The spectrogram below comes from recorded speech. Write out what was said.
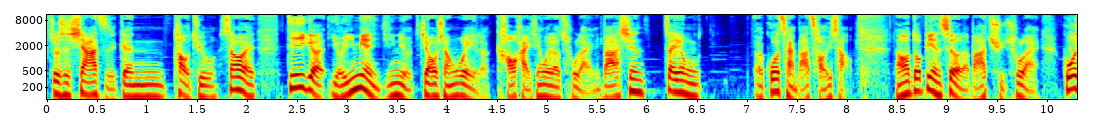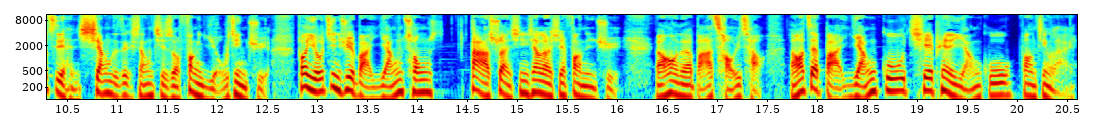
就是虾子跟套秋稍微第一个有一面已经有焦香味了，烤海鲜味道出来，你把它先再用。呃，锅铲把它炒一炒，然后都变色了，把它取出来。锅子里很香的这个香气的时候，放油进去，放油进去，把洋葱、大蒜、新香料先放进去，然后呢，把它炒一炒，然后再把羊菇切片的羊菇放进来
